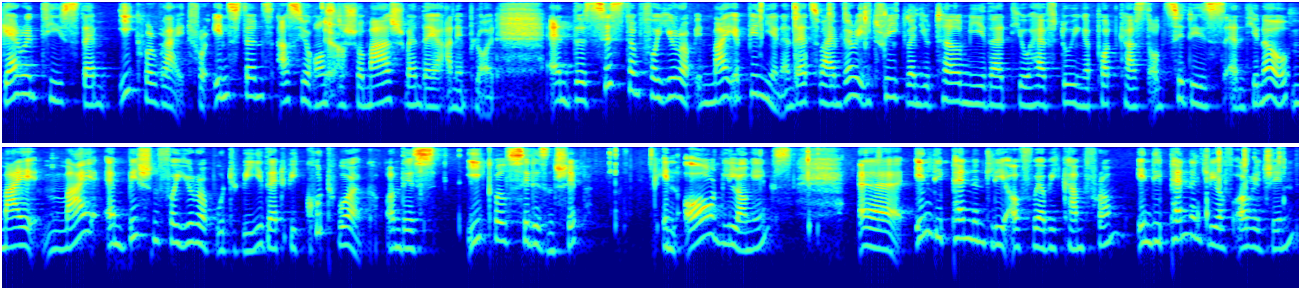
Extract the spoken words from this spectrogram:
guarantees them equal right. For instance, assurance yeah. de chômage when they are unemployed. And the system for Europe, in my opinion, and that's why I'm very intrigued when you tell me that you have doing a podcast on cities and you know, my my ambition for Europe would be that we could work on this equal citizenship in all belongings uh, independently of where we come from, independently of origin,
